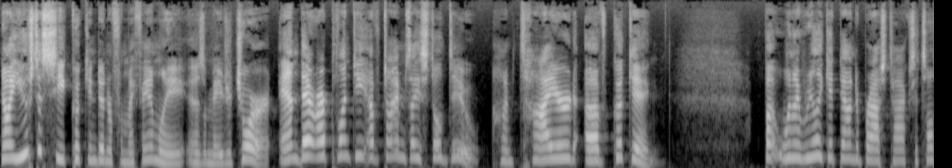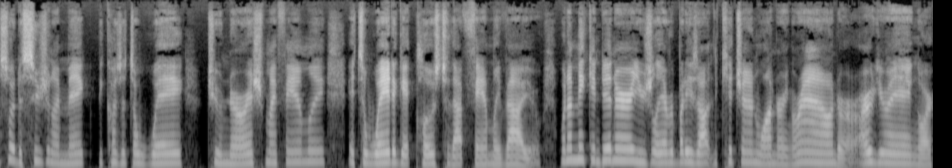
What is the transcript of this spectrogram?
Now, I used to see cooking dinner for my family as a major chore, and there are plenty of times I still do. I'm tired of cooking. But when I really get down to brass tacks, it's also a decision I make because it's a way to nourish my family. It's a way to get close to that family value. When I'm making dinner, usually everybody's out in the kitchen wandering around or arguing or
